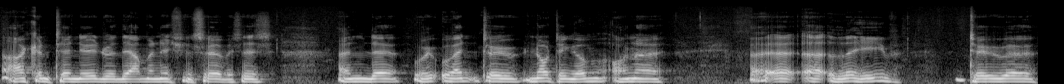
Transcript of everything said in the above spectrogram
I continued with the ammunition services and uh, we went to Nottingham on a, a, a leave to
